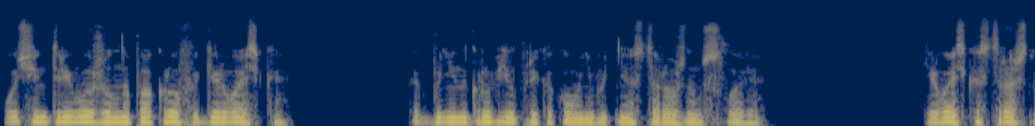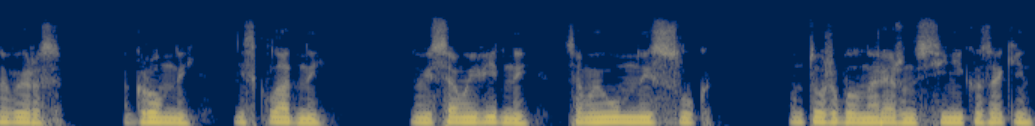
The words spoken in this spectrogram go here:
Очень тревожил на покров и Герваська, как бы не нагрубил при каком-нибудь неосторожном слове. Герваська страшно вырос, огромный, нескладный, но и самый видный, самый умный из слуг. Он тоже был наряжен в синий казакин,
